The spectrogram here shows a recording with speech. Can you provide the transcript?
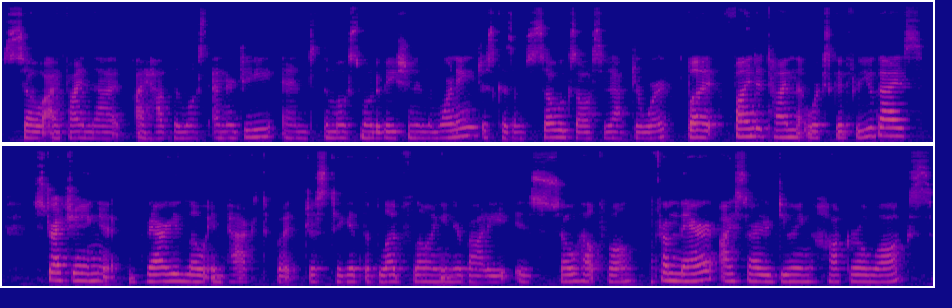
so I find that I have the most energy and the most motivation in the morning just because I'm so exhausted after work. But find a time that works good for you guys. Stretching, very low impact, but just to get the blood flowing in your body is so helpful. From there, I started doing hot girl walks.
